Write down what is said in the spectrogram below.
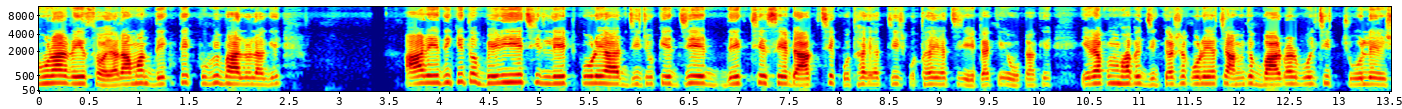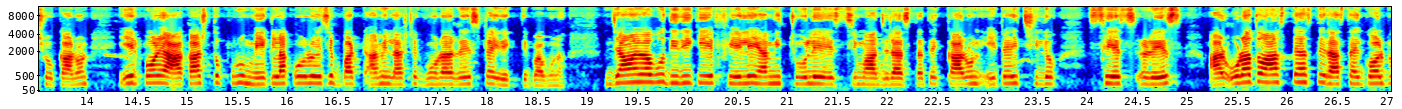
ঘোড়ার রেস হয়, আর আমার দেখতে খুবই ভালো লাগে আর এদিকে তো বেরিয়েছি লেট করে, আর জিজুকে যে দেখছে, সে ডাকছে, কোথায় যাচ্ছিস? কোথায় যাচ্ছিস? এটাকে, ওটাকে এরকমভাবে জিজ্ঞাসা করে যাচ্ছে। আমি তো বারবার বলছি, চলে এসো। কারণ এরপরে আকাশ তো পুরো মেঘলা করে রয়েছে বাট আমি লাস্টে ঘোড়ার রেসটাই দেখতে পাবো না। জামাইবাবু দিদিকে ফেলে আমি চলে এসেছি মাঝ রাস্তাতে, কারণ এটাই ছিল শেষ রেস আর ওরা তো আস্তে আস্তে রাস্তায় গল্প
